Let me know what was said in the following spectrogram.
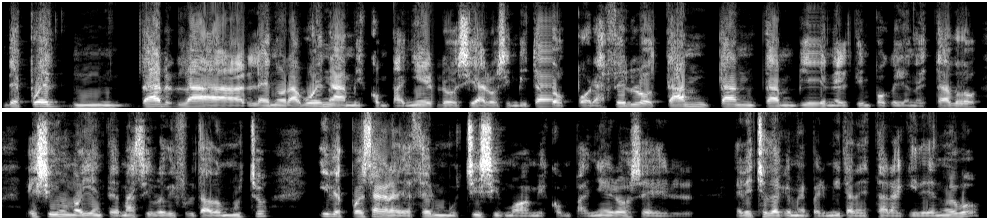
Después, mm, dar la, enhorabuena a mis compañeros y a los invitados por hacerlo tan, tan, tan bien el tiempo que yo he estado. He sido un oyente más y lo he disfrutado mucho. Y después agradecer muchísimo a mis compañeros el, el hecho de que me permitan estar aquí de nuevo.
